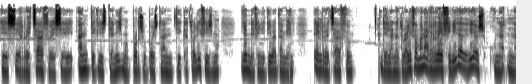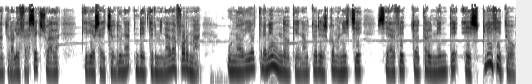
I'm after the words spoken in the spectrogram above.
ese rechazo, ese anticristianismo, por supuesto anticatolicismo, y en definitiva también el rechazo de la naturaleza humana recibida de Dios, una naturaleza sexuada que Dios ha hecho de una determinada forma, un odio tremendo que en autores como Nietzsche se hace totalmente explícito.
